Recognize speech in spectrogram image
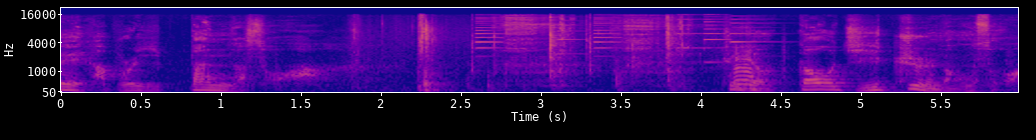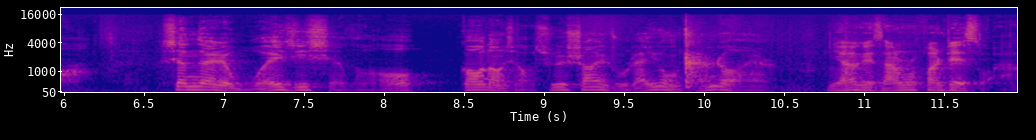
这可不是一般的锁，这叫高级智能锁。现在这五 A 级写字楼、高档小区、商业住宅用的全这玩意儿。你要给咱屋换这锁呀？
